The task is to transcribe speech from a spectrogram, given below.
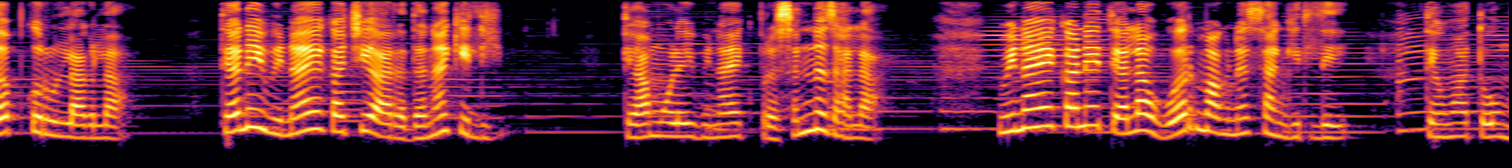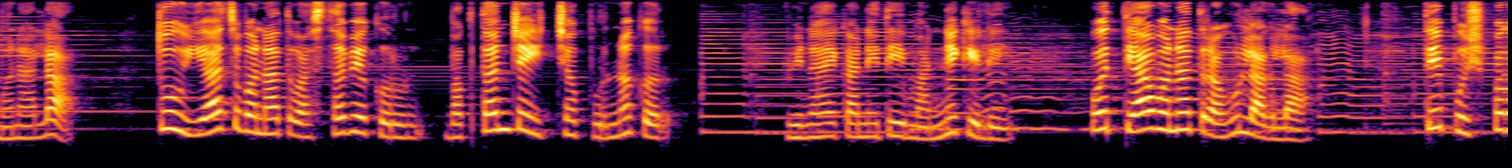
तप करू लागला. त्याने विनायकाची आराधना केली. त्यामुळे विनायक प्रसन्न झाला. विनायकाने त्याला वर मागण्यास सांगितले. तेव्हा तो म्हणाला तू याच वनात वास्तव्य करून भक्तांच्या इच्छा पूर्ण कर. विनायकाने ते मान्य केले व त्या वनात राहू लागला. ते पुष्पक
